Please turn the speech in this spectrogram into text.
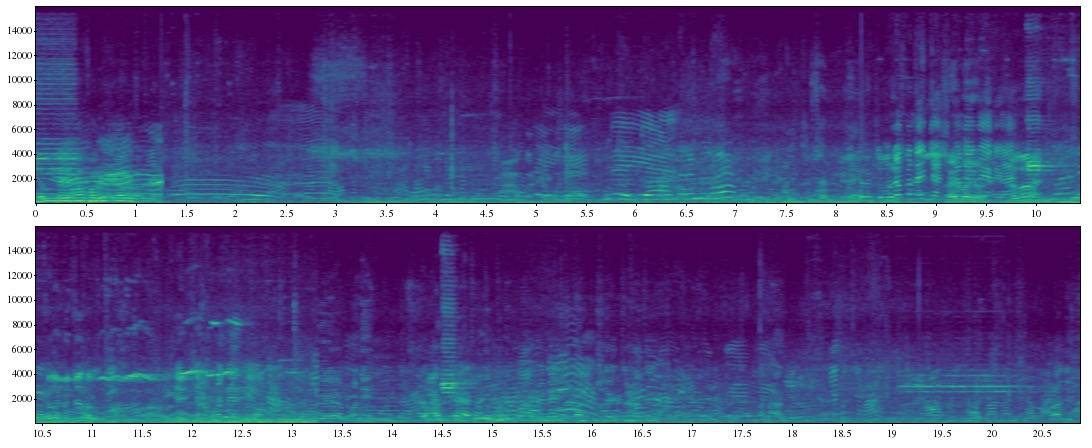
ఎం నేహా పరీక్ గారు పని రాజేష్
